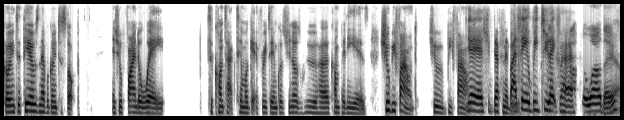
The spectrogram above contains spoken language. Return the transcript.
going to Theo's never going to stop, and she'll find a way to contact him or get through to him because she knows who her company is. She'll be found. She'll be found. Yeah, yeah, she definitely. But I think it'll be too late for her. After a while, though. Yeah.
